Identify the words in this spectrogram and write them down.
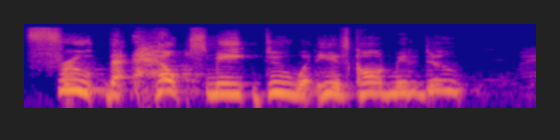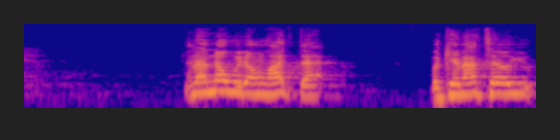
fruit that helps me do what He has called me to do. And I know we don't like that, but can I tell you,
